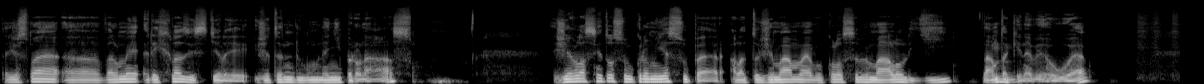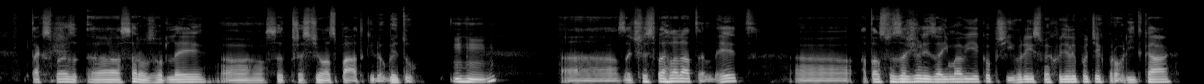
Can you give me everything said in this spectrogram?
Takže jsme velmi rychle zjistili, že ten dům není pro nás, že vlastně to soukromí je super, ale to, že máme okolo sebe málo lidí, nám mm. taky nevyhovuje. Tak jsme uh, se rozhodli uh, se přestěhovat zpátky do bytu. Mm-hmm. Uh, začali jsme hledat ten byt uh, a tam jsme zažili zajímavé jako příhody, jsme chodili po těch prohlídkách,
